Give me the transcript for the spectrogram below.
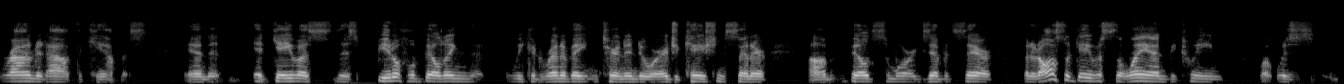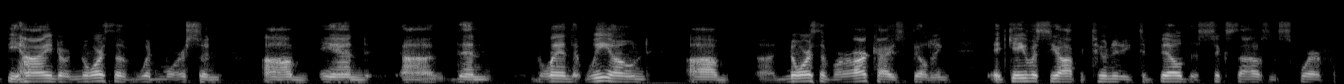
rounded out the campus, and it it gave us this beautiful building that we could renovate and turn into our education center, um, build some more exhibits there. But it also gave us the land between what was behind or north of Wood Morrison um, and uh, then the land that we owned um, uh, north of our archives building. It gave us the opportunity to build the 6,000 square foot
